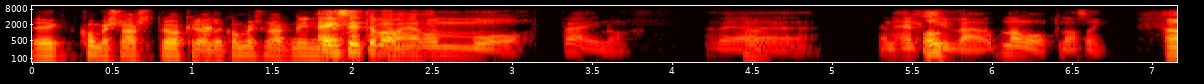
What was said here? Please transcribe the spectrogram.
Det kommer snart Språkrådet. kommer snart myndighet. Jeg sitter bare her og måper, jeg nå. Det er ja. En helt ny verden har åpna seg. Ja,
